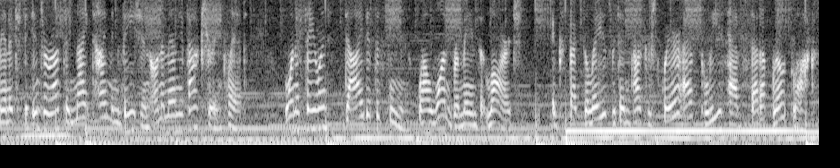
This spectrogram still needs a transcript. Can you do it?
Managed to interrupt a nighttime invasion on a manufacturing plant. One assailant died at the scene, while one remains at large. Expect delays within Parker Square as police have set up roadblocks.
